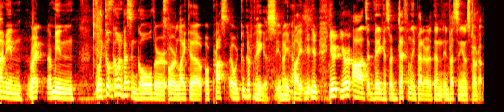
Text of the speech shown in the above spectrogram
I mean, right? I mean, like go, go invest in gold or, or like a, or prosper or go go to Vegas. You know, you probably your, your your odds at Vegas are definitely better than investing in a startup.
